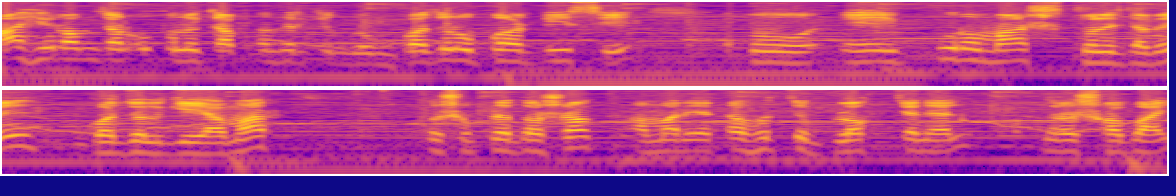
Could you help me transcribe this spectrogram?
মাহি রমজান উপলক্ষে আপনাদেরকে গজল উপহার দিয়েছি। তো এই পুরো মাস চলে যাবে গজল গিয়ে আমার। তো সুপ্রিয় দর্শক, আমার এটা হচ্ছে ব্লগ চ্যানেল আপনারা সবাই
